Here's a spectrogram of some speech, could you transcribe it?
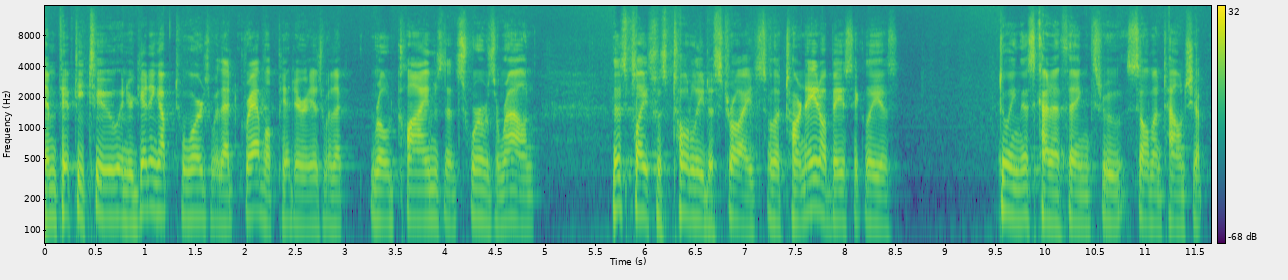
M52, and you're getting up towards where that gravel pit area is, where the road climbs and swerves around. This place was totally destroyed. So the tornado basically is doing this kind of thing through Sylvan Township,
